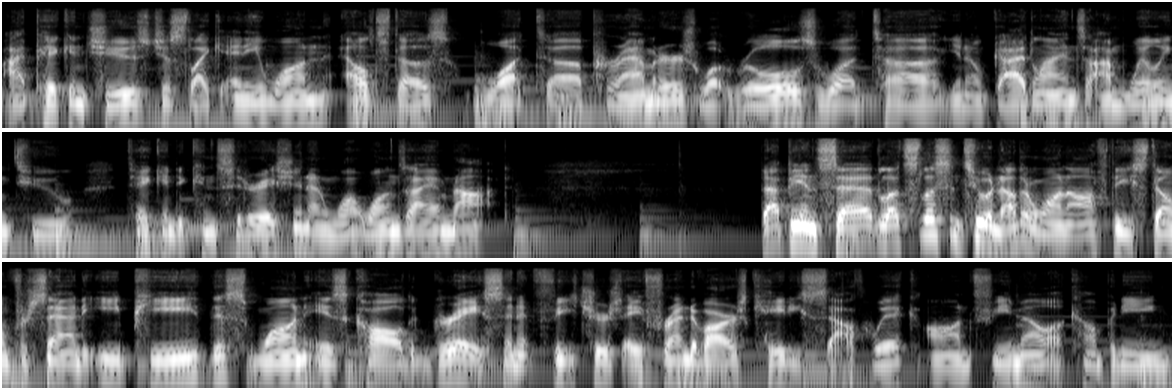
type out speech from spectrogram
I pick and choose just like anyone else does what uh, parameters, what rules, what uh, you know guidelines I'm willing to take into consideration, and what ones I am not. That being said, let's listen to another one off the Stone for Sand EP. This one is called Grace, and it features a friend of ours, Katie Southwick, on female accompanying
